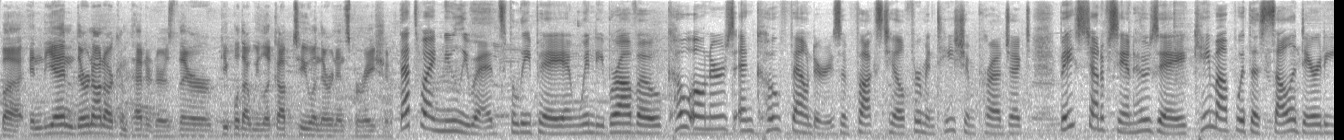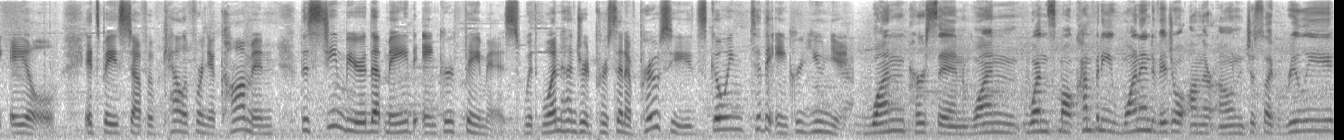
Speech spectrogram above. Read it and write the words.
But in the end, they're not our competitors. They're people that we look up to and they're an inspiration. That's why newlyweds Felipe and Wendy Bravo, co owners and co founders of Foxtail Fermentation Project, based out of San Jose, came up with a Solidarity Ale. It's based off of California Common, the steam beer that made Anchor famous, with 100% of proceeds going to the Anchor Union. One person, one, one small company, one one individual on their own just like really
